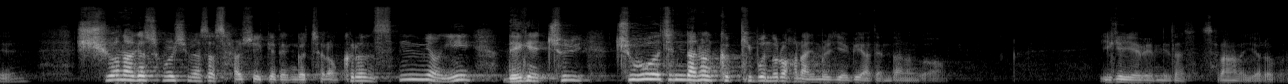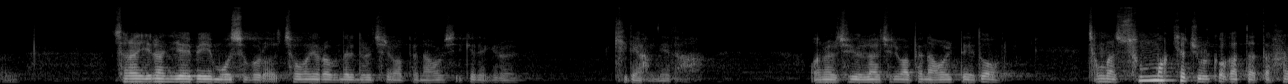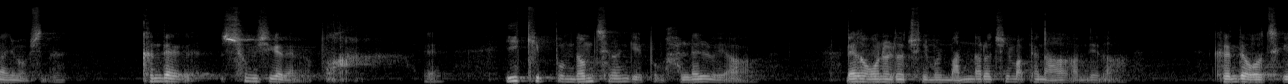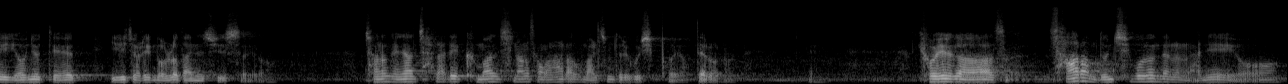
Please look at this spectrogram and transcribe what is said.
예. 시원하게 숨을 쉬면서 살 수 있게 된 것처럼 그런 생명이 내게 주, 주어진다는 그 기분으로 하나님을 예배해야 된다는 거. 이게 예배입니다. 사랑하는 여러분. 저는 이런 예배의 모습으로 저와 여러분들이 늘 주님 앞에 나올 수 있게 되기를 기대합니다. 오늘 주일날 주님 앞에 나올 때에도 정말 숨 막혀 죽을 것 같았던 하나님 없이는 근데 숨 쉬게 되면 이 기쁨, 넘치는 기쁨, 할렐루야. 내가 오늘도 주님을 만나러 주님 앞에 나아갑니다. 그런데 어떻게 연휴 때 이리저리 놀러 다닐 수 있어요? 저는 그냥 차라리 그만 신앙생활 하라고 말씀드리고 싶어요, 때로는. 예. 교회가 사람 눈치 보는 데는 아니에요.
